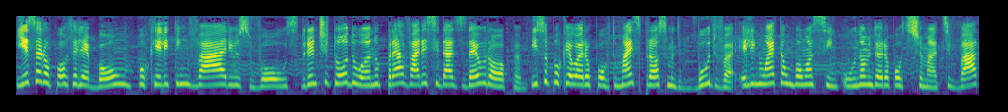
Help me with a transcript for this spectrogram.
E esse aeroporto ele é bom porque ele tem vários voos durante todo o ano para várias cidades da Europa. Isso porque o aeroporto mais próximo de Budva, ele não é tão bom assim. O nome do aeroporto se chama Tivat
